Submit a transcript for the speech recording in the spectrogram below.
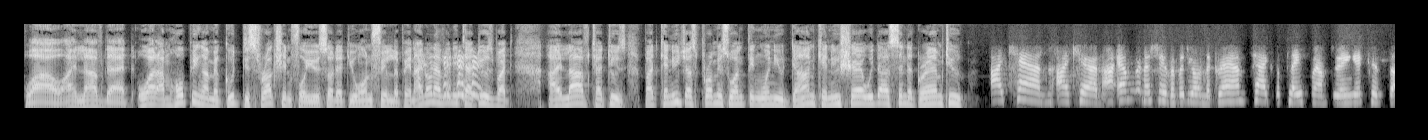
Wow, I love that. Well, I'm hoping I'm a good distraction for you so that you won't feel the pain. I don't have any tattoos, but I love tattoos. But can you just promise one thing when you're done? Can you share with us in the gram too? I can, I can. I am going to share the video on the gram, tag the place where I'm doing it because the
